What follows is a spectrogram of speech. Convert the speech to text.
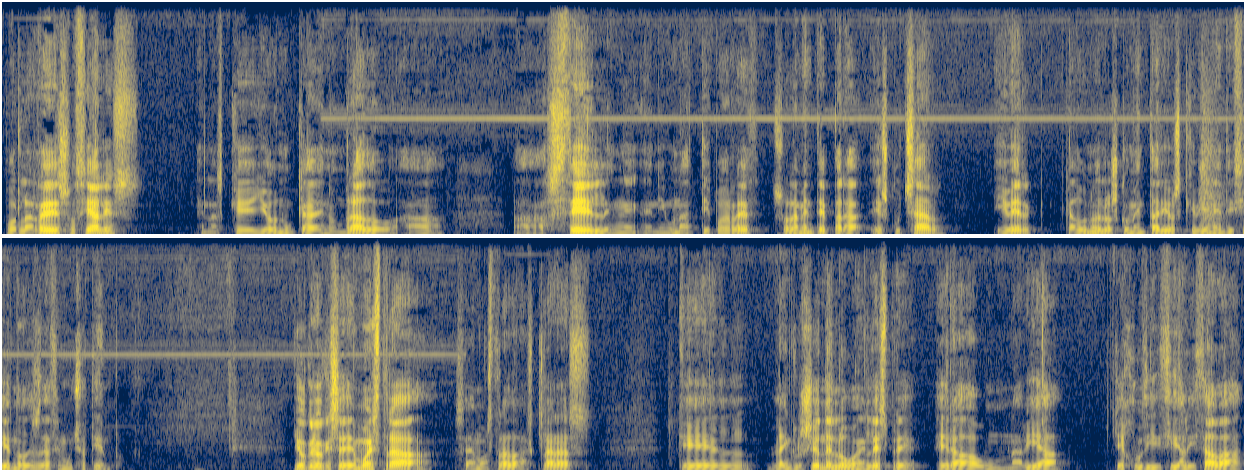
por las redes sociales, en las que yo nunca he nombrado a, a CEL en, en ningún tipo de red, solamente para escuchar y ver cada uno de los comentarios que vienen diciendo desde hace mucho tiempo. Yo creo que se demuestra, se ha demostrado a las claras, que la inclusión del lobo en el ESPRE era una vía que judicializaba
